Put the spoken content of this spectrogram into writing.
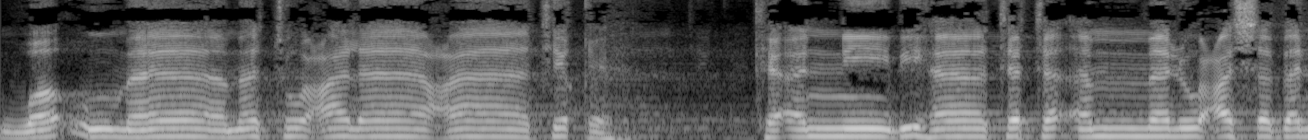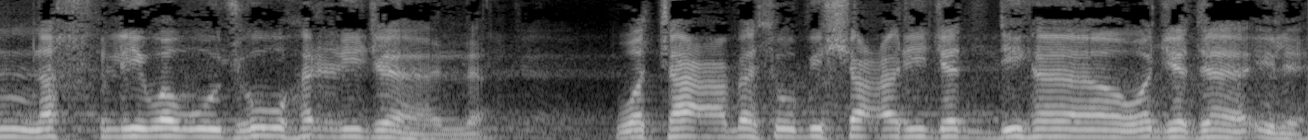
وأمامة على عاتقه. كأني بها تتأمل عسب النخل ووجوه الرجال وتعبث بشعر جدها وجدائله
